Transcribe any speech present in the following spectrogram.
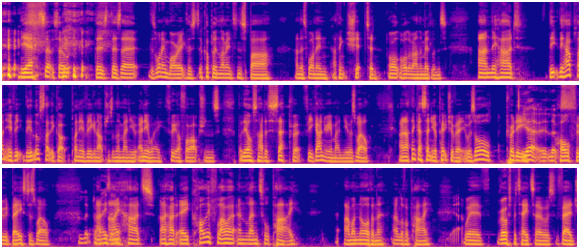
yeah. So so there's there's a there's one in Warwick. There's a couple in Leamington Spa, and there's one in I think Shipton, all, all around the Midlands. And they had they, they have plenty of it looks like they got plenty of vegan options on the menu anyway, three or four options. But they also had a separate veganuary menu as well. And I think I sent you a picture of it. It was all pretty yeah, it looks whole food based as well. looked And amazing. I had I had a cauliflower and lentil pie. I'm a northerner. I love a pie Yeah. with roast potatoes, veg,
